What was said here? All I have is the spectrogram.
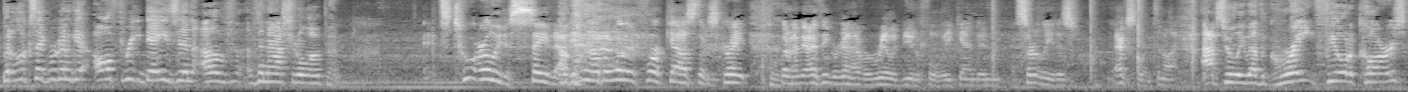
but it looks like we're going to get all three days in of the National Open. It's too early to say that. Okay. Even though the weather forecast looks great, but I mean, I think we're going to have a really beautiful weekend, and certainly it is excellent tonight. Absolutely. We have a great field of cars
